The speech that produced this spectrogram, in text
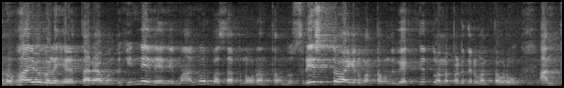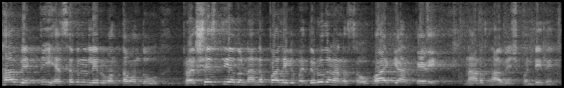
ಅನುಭಾವಿಗಳು ಹೇಳ್ತಾರೆ. ಆ ಒಂದು ಹಿನ್ನೆಲೆಯಲ್ಲಿ ಮಾಲ್ನೂರ್ ಬಸಪ್ಪನವರು ಅಂತ ಒಂದು ಶ್ರೇಷ್ಠವಾಗಿರುವಂಥ ಒಂದು ವ್ಯಕ್ತಿತ್ವವನ್ನು ಪಡೆದಿರುವಂಥವರು, ಅಂಥ ವ್ಯಕ್ತಿ ಹೆಸರಿನಲ್ಲಿರುವಂಥ ಒಂದು ಪ್ರಶಸ್ತಿ ಅದು ನನ್ನ ಪಾಲಿಗೆ ಬಂದಿರುವುದು ನನ್ನ ಸೌಭಾಗ್ಯ ಅಂತೇಳಿ ನಾನು ಭಾವಿಸ್ಕೊಂಡಿದ್ದೀನಿ.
